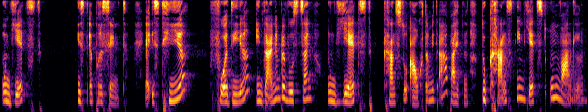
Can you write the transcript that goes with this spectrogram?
und jetzt ist er präsent. Er ist hier vor dir in deinem Bewusstsein und jetzt kannst du auch damit arbeiten. Du kannst ihn jetzt umwandeln.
